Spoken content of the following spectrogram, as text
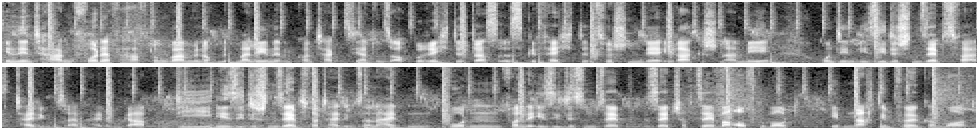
In den Tagen vor der Verhaftung waren wir noch mit Marlene im Kontakt. Sie hat uns auch berichtet, dass es Gefechte zwischen der irakischen Armee und den jesidischen Selbstverteidigungseinheiten gab. Die jesidischen Selbstverteidigungseinheiten wurden von der jesidischen Gesellschaft selber aufgebaut, eben nach dem Völkermord,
